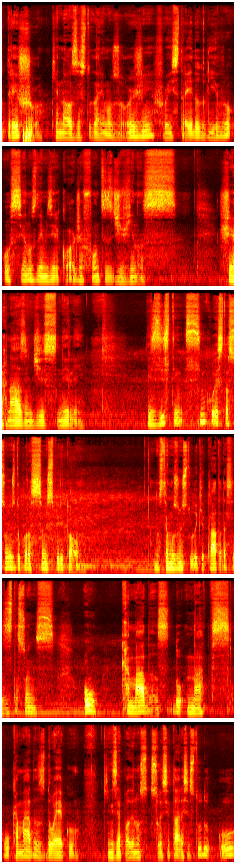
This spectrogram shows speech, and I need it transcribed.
trecho que nós estudaremos hoje foi extraído do livro Oceanos de Misericórdia, Fontes Divinas. Shernazin diz nele: Existem cinco estações do coração espiritual. Nós temos um estudo que trata dessas estações, ou camadas do nafs, ou camadas do ego quem quiser pode nos solicitar esse estudo ou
